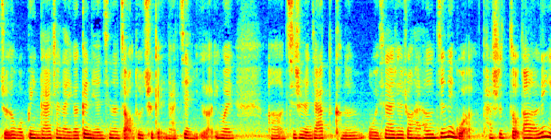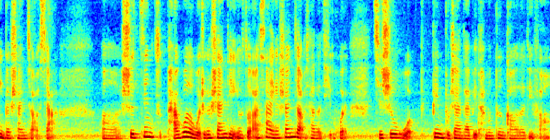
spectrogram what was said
觉得我不应该站在一个更年轻的角度去给人家建议了，因为，嗯，其实人家可能我现在这些状态他都经历过了，他是走到了另一个山脚下，呃，是进爬过了我这个山顶，又走到下一个山脚下的体会。其实我并不站在比他们更高的地方，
